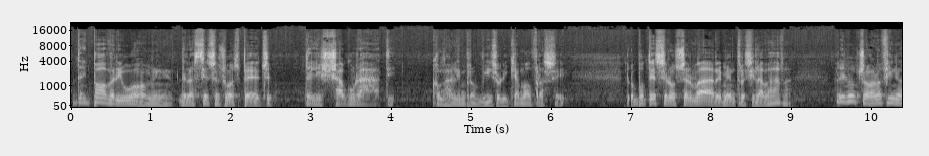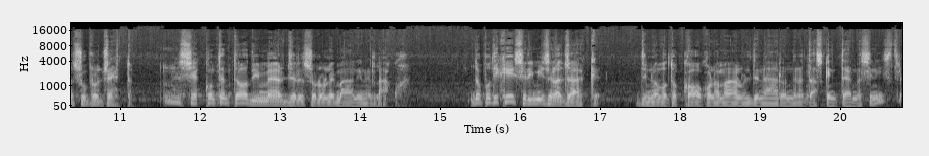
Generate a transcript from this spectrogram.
dei poveri uomini della stessa sua specie, degli sciagurati, come all'improvviso li chiamò fra sé, lo potessero osservare mentre si lavava, rinunciò alla fine al suo progetto e si accontentò di immergere solo le mani nell'acqua. Dopodiché si rimise la giacca, di nuovo toccò con la mano il denaro nella tasca interna sinistra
